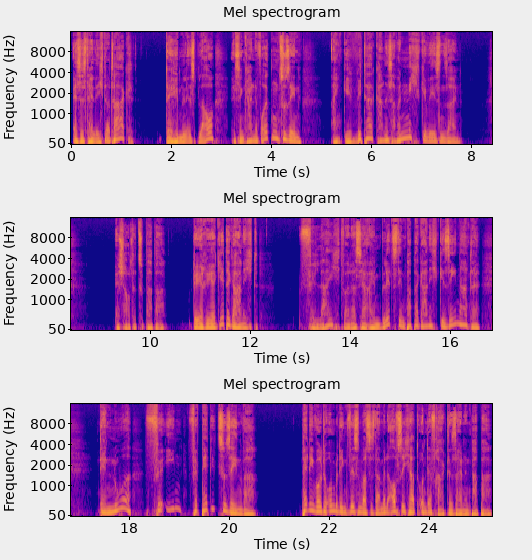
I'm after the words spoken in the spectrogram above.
Es ist helllichter Tag. Der Himmel ist blau, es sind keine Wolken zu sehen. Ein Gewitter kann es aber nicht gewesen sein. Er schaute zu Papa. Der reagierte gar nicht. Vielleicht war das ja ein Blitz, den Papa gar nicht gesehen hatte, der nur für ihn, für Paddy zu sehen war. Paddy wollte unbedingt wissen, was es damit auf sich hat, und er fragte seinen Papa,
